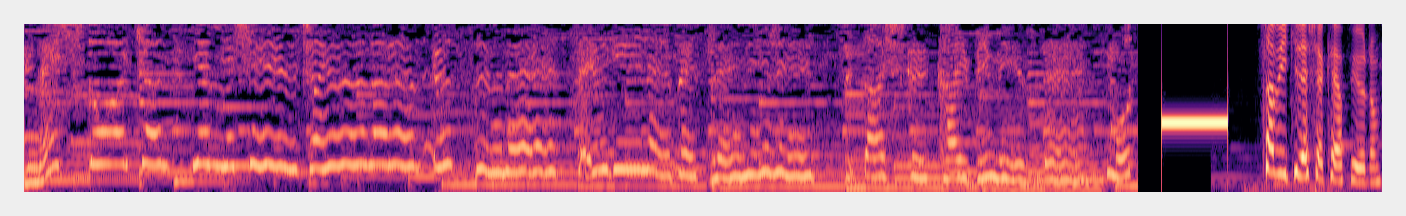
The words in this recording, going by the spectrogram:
Güneş doğarken yemyeşil çayırların üstüne Sevgiyle besleniriz süt aşkı kalbimizde Mutlu Tabii ki de şaka yapıyorum.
